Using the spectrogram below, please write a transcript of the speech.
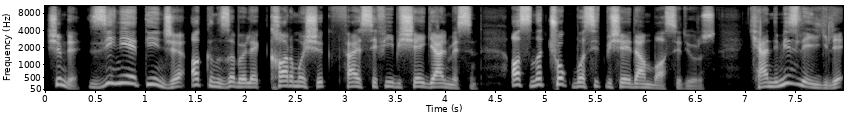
Şimdi zihniyet deyince aklınıza böyle karmaşık, felsefi bir şey gelmesin. Aslında çok basit bir şeyden bahsediyoruz. Kendimizle ilgili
